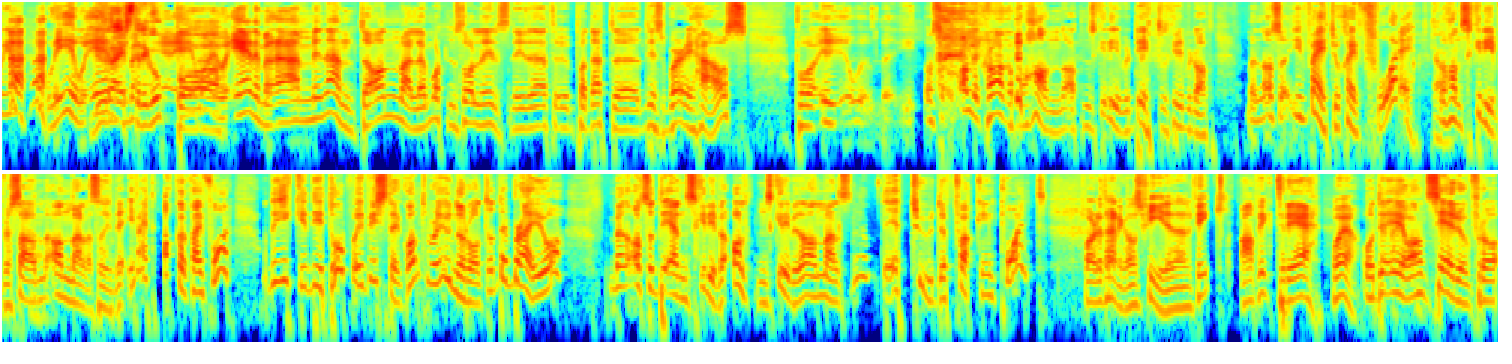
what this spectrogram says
Queen. Og jeg enig reiste deg opp Jeg var jo enig med den eminente anmelder Morten Ståle Nilsen dette, på dette This Very House. På, altså, alle klager på han, at han skriver ditt og skriver datt. Men altså, jeg veit jo hva jeg får, jeg. Når han skriver så anmeldelser sine. Jeg veit akkurat hva jeg får. Og det gikk dit opp, og jeg visste jeg kom til å bli underholdt, og det blei jo. Men altså, det han skriver, alt han skriver i den anmeldelsen, det er to the fucking point. Var det terningkast fire den fikk? Han fikk tre. Oh, ja. Og det er jo, han ser jo fra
